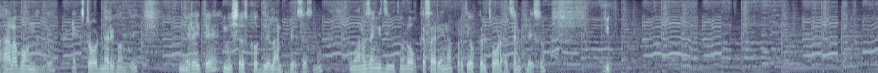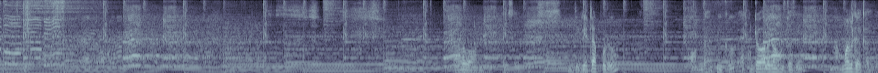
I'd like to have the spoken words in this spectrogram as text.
చాలా బాగుందండి. ఎక్స్ట్రాడినరీగా ఉంది. మీరైతే మిస్ చేసుకోవద్దు ఇలాంటి ప్లేసెస్ని వనజంగి జీవితంలో ఒక్కసారైనా ప్రతి ఒక్కరు చూడాల్సిన ప్లేసు చాలా బాగుంది ప్లేస్ అయితే. కొండ మీకు యాటవాల్గా ఉంటుంది. మామూలుగా కాదు.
